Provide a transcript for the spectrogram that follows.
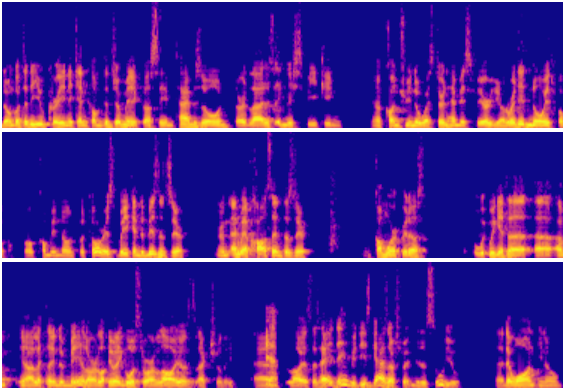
Don't go to the Ukraine. You can come to Jamaica, same time zone, third largest English speaking you know, country in the Western Hemisphere. You already know it for, for coming down for tourists, but you can do business there. And, and we have call centers there. Come work with us. We, we get a, a, a, you know a letter in the mail, or it goes to our lawyers actually and yeah. the lawyer says, "Hey, David, these guys are threatening to sue you. Uh, they want, you know,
